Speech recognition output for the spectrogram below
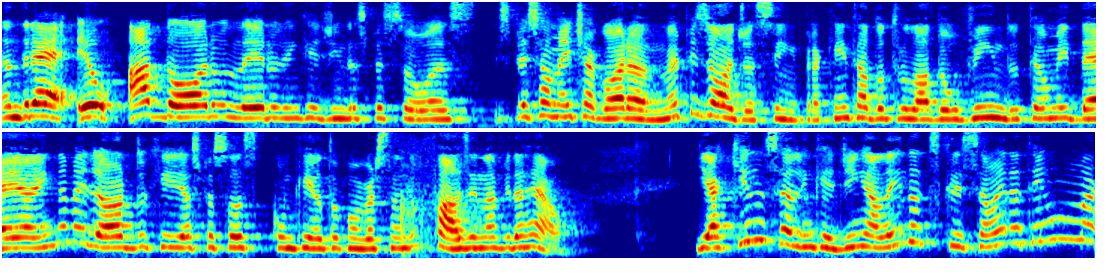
André, eu adoro ler o LinkedIn das pessoas, especialmente agora no episódio, assim, para quem está do outro lado ouvindo, ter uma ideia ainda melhor do que as pessoas com quem eu estou conversando fazem na vida real. E aqui no seu LinkedIn, além da descrição, ainda tem uma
